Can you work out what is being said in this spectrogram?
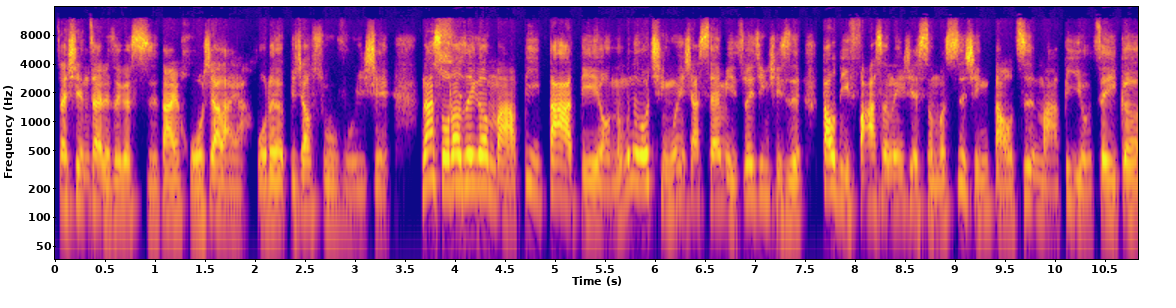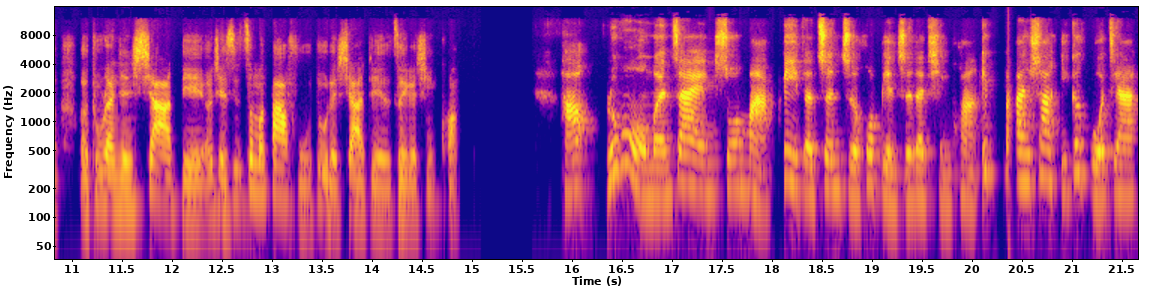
在现在的这个时代活下来啊，活得比较舒服一些。那说到这个马币大跌哦，能不能够请问一下 Sammy，最近其实到底发生了一些什么事情，导致马币有这一个呃突然间下跌，而且是这么大幅度的下跌的这个情况？好，如果我们在说马币的增值或贬值的情况，一般上一个国家，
